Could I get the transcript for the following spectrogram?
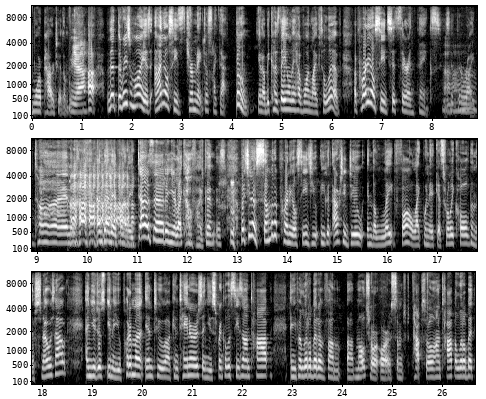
more power to them. Yeah. Uh, the, the, reason why is annual seeds germinate just like that. Boom. You know, because they only have one life to live. A perennial seed sits there and thinks. It's it the right ah. time. And, and, then it finally does it. And you're like, oh my goodness. But you know, some of the perennial seeds you, you can actually do in the late fall, like when it gets really cold and the snow is out. And you just, you know, you put them into uh, containers and you sprinkle the seeds on top. And you put a little bit of um, uh, mulch or, or some topsoil on top a little bit.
